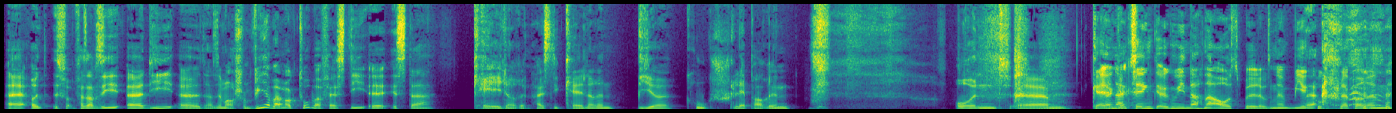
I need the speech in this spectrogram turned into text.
äh, und pass auf, sie, äh, die, äh, da sind wir auch schon wieder beim Oktoberfest, die äh, ist da Kellnerin, heißt die Kellnerin, Bierkrugschlepperin. Und ähm, Kellner klingt irgendwie nach einer Ausbildung, ne? Bierkuchschlepperin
